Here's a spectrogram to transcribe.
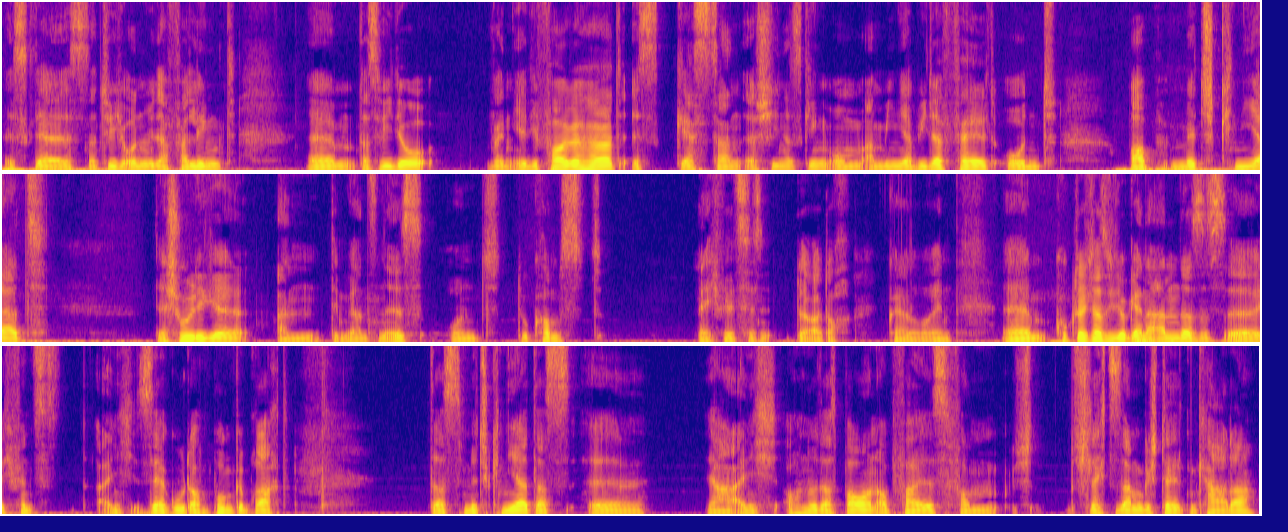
ist, der ist natürlich unten wieder verlinkt. Ähm, das Video, wenn ihr die Folge hört, ist gestern erschienen. Es ging um Arminia Bielefeld und ob Mitch Kniat der Schuldige an dem Ganzen ist und du kommst, ich will es jetzt, ja doch, können wir darüber reden. Ähm, guckt euch das Video gerne an, das ist, äh, ich finde es eigentlich sehr gut auf den Punkt gebracht, dass Mitch Kniat das, äh, ja, eigentlich auch nur das Bauernopfer ist vom sch schlecht zusammengestellten Kader.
